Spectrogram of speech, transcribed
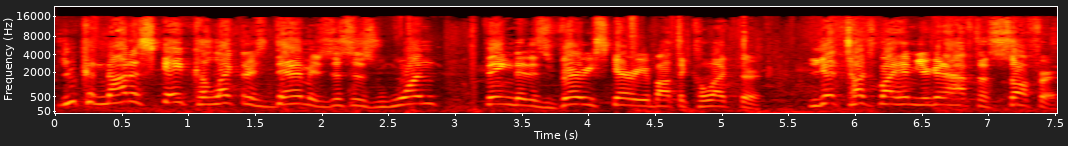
You cannot escape Kollector's damage. This is one thing that is very scary about the Kollector. You get touched by him, you're gonna have to suffer.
